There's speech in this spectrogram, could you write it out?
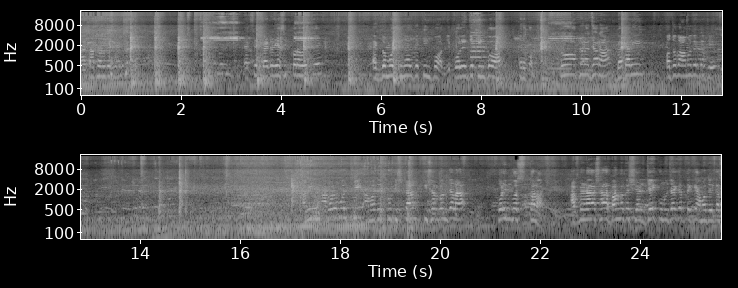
আর তাছাড়া দেখেন এক্সেস ব্যাটারি অ্যাসিড করা হয়েছে। একদম অরিজিনাল যে কিং পাওয়ার যে পলের যে কিং পাওয়ার এরকম। তো আপনারা যারা ব্যাটারি অথবা আমাদের কাছে আমি আবারও বলছি, আমাদের প্রতিষ্ঠান কিশোরগঞ্জ জেলা, করিমগঞ্জ থানায়। আপনারা সারা বাংলাদেশের যে কোনো জায়গার থেকে আমাদের কাছ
